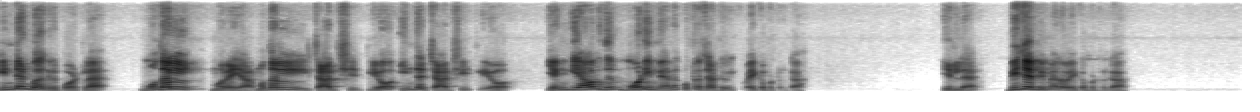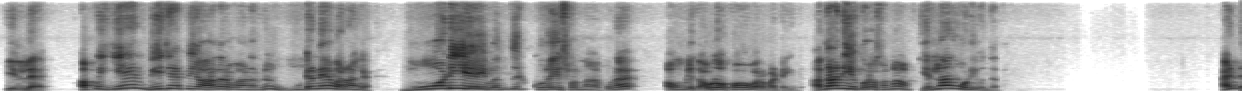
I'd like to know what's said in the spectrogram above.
ஹிண்டன்பர்க் ரிப்போர்ட்ல முதல் முறையா முதல் சார்ஜ் ஷீட்லயோ இந்த சார்ஜ் ஷீட்லயோ எங்கேயாவது மோடி மேல குற்றச்சாட்டு வை- வைக்கப்பட்டிருக்கா? இல்ல. பிஜேபி மேல வைக்கப்பட்டிருக்கா? இல்ல. அப்ப ஏன் பிஜேபி ஆதரவாளர்கள் உடனே வராங்க மோடியை வந்து குறை சொன்னா கூட அவங்களுக்கு அவ்வளவு கோபம் வர மாட்டேங்குது அதானியை குறை சொன்னா எல்லாரும் ஓடி வந்தார் அண்ட்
